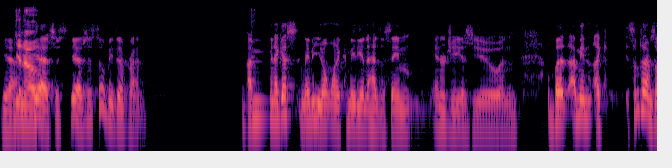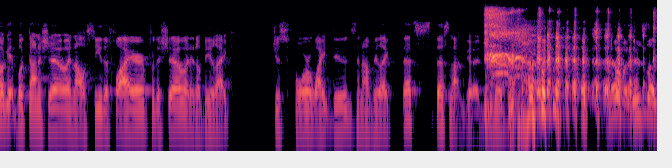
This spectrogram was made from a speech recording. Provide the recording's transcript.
Yeah. You know. Yeah, it's just yeah, it should still be different. I mean, I guess maybe you don't want a comedian that has the same energy as you, and but I mean, like sometimes I'll get booked on a show and I'll see the flyer for the show and it'll be like just four white dudes, and I'll be like, that's that's not good. You know, like, no, but there's like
